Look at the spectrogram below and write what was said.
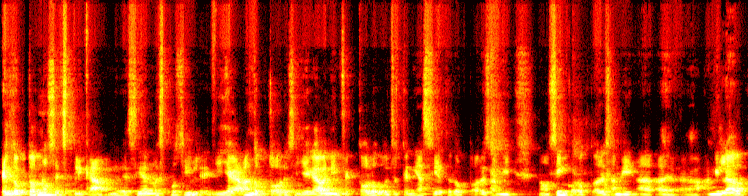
el doctor no se explicaba, me decía, no es posible. Y llegaban doctores y llegaban infectólogos. Yo tenía siete doctores a mi, no, cinco doctores a mi, a, mi lado,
